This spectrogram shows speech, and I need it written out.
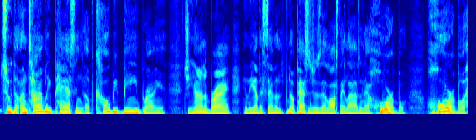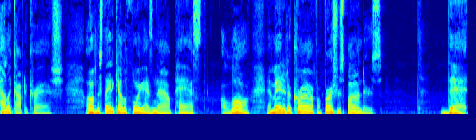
to the untimely passing of Kobe Bean Bryant, Gianna Bryant, and the other seven you know, passengers that lost their lives in that horrible, horrible helicopter crash, um, the state of California has now passed a law and made it a crime for first responders that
